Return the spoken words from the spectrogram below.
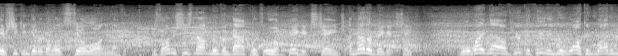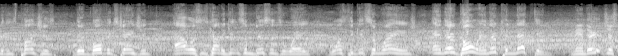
if she can get her to hold still long enough. As long as she's not moving backwards. Ooh, a big exchange. Another big exchange. Well, right now, if you're Kathina, you're walking right into these punches. They're both exchanging. Alice is kind of getting some distance away, wants to get some range, and they're going. They're connecting. Man, they're just,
